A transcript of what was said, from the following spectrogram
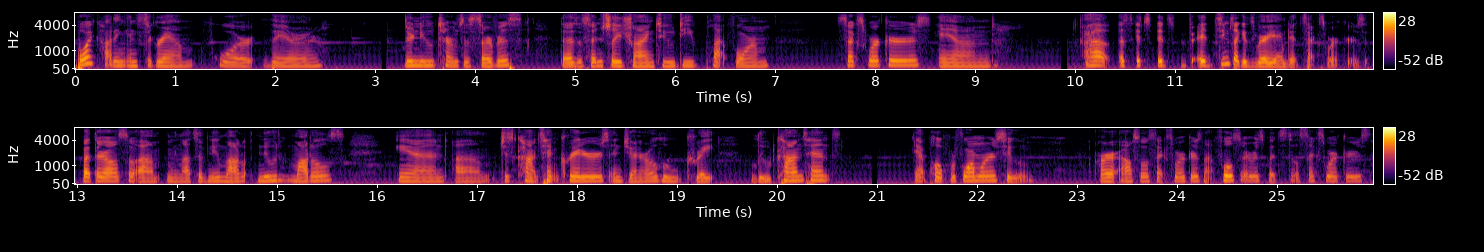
boycotting Instagram for their their new terms of service that is essentially trying to deplatform sex workers and uh, it's, it's, it's it seems like it's very aimed at sex workers, but there are also um, I mean lots of new model nude models and um, just content creators in general who create lewd content. Yeah, pole performers who are also sex workers, not full service, but still sex workers.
